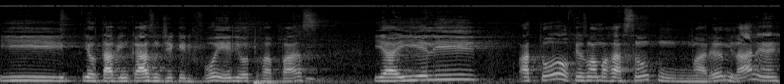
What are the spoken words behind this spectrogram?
E eu estava em casa um dia que ele foi, ele e outro rapaz, e aí ele atou, fez uma amarração com um arame lá, né?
